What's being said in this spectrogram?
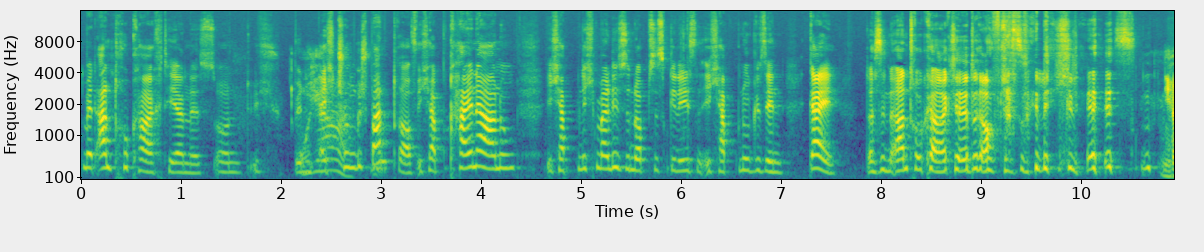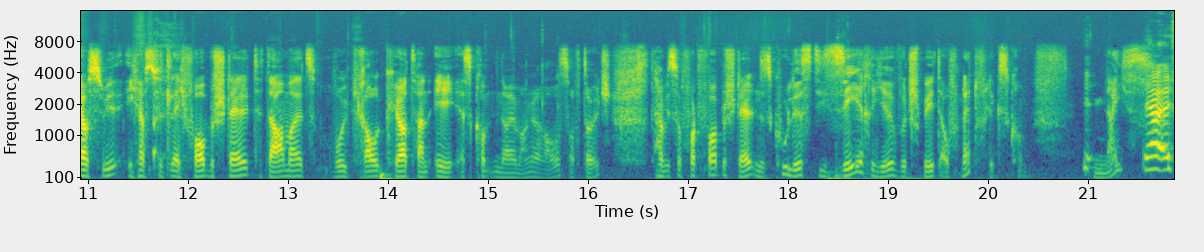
mit Antro-Charakteren ist. Und ich bin Oh ja. echt schon gespannt drauf. Ich habe keine Ahnung. Ich habe nicht mal die Synopsis gelesen. Ich habe nur gesehen, geil, da sind Antro-Charaktere drauf, das will ich lesen. Ich hab's, mir- ich hab's mir gleich vorbestellt, damals, wo ich grau gehört habe, ey, es kommt ein neuer Manga raus auf Deutsch. Da habe ich sofort vorbestellt und das Coole ist, die Serie wird später auf Netflix kommen. Ja. Nice. Ja, ich,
